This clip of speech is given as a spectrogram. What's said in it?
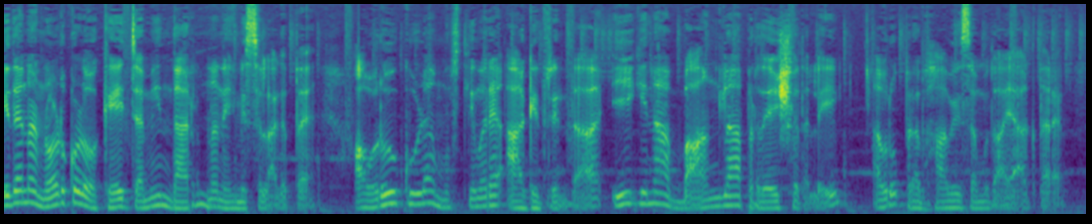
ಇದನ್ನ ನೋಡ್ಕೊಳ್ಳೋಕೆ ಜಮೀನ್ದಾರನ್ನ ನೇಮಿಸಲಾಗುತ್ತೆ. ಅವರೂ ಕೂಡ ಮುಸ್ಲಿಮರೇ ಆಗಿದ್ರಿಂದ ಈಗಿನ ಬಾಂಗ್ಲಾ ಪ್ರದೇಶದಲ್ಲಿ ಅವರು ಪ್ರಭಾವಿ ಸಮುದಾಯ ಆಗ್ತಾರೆ.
